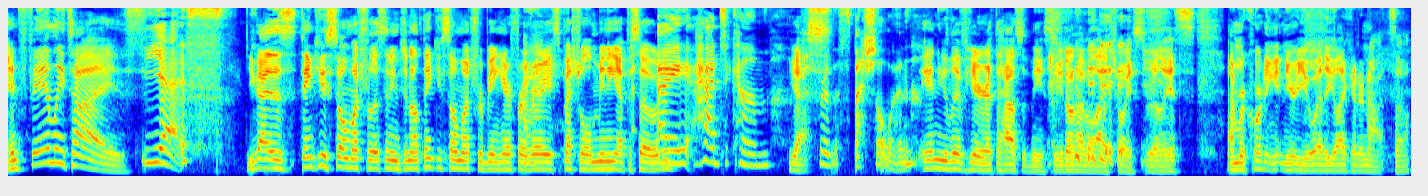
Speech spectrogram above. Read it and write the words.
and family ties. yes You guys, thank you so much for listening. Janelle, thank you so much for being here for a very special mini episode. I had to come yes. for the special one. and you live here at the house with me, so you don't have a lot of choice, really. It's I'm recording it near you, whether you like it or not. So,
